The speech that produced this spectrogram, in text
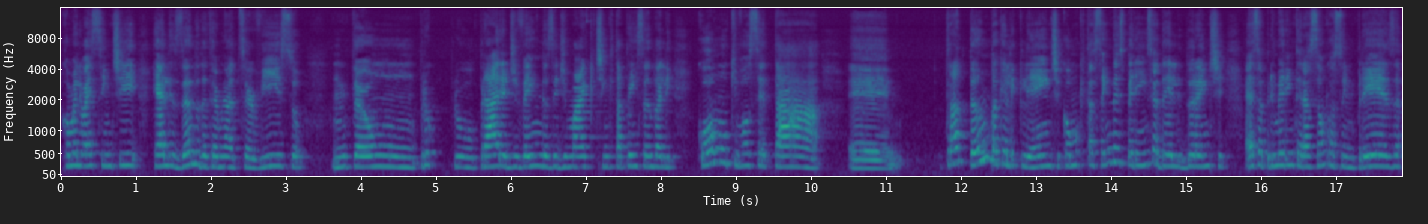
como ele vai se sentir realizando determinado serviço. Então, para a área de vendas e de marketing que está pensando ali como que você está é, tratando aquele cliente, como que está sendo a experiência dele durante essa primeira interação com a sua empresa.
